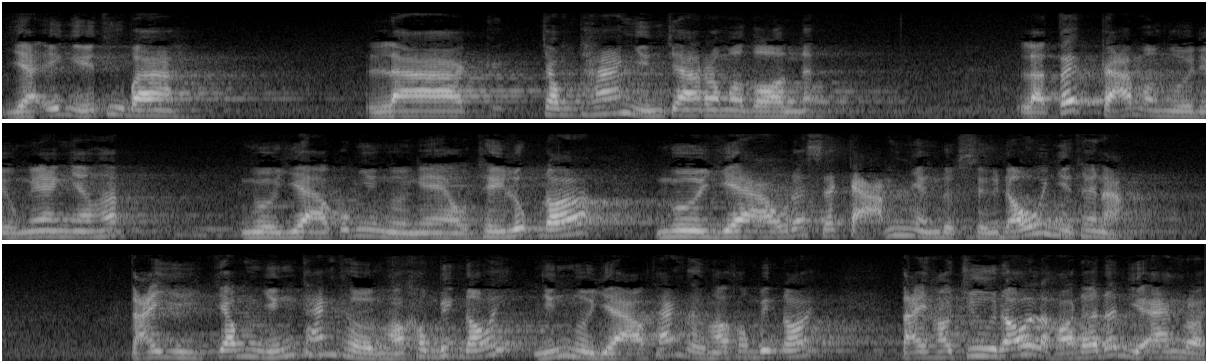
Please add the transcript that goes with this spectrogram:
Và ý nghĩa thứ ba là trong tháng nhịn cha Ramadan đó, là tất cả mọi người đều ngang nhau hết. Người giàu cũng như người nghèo. Thì lúc đó, người giàu đó sẽ cảm nhận được sự đói như thế nào. Tại vì trong những tháng thường họ không biết đói, những người giàu tháng thường họ không biết đói. Tại họ chưa đói là họ đã đến giờ ăn rồi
